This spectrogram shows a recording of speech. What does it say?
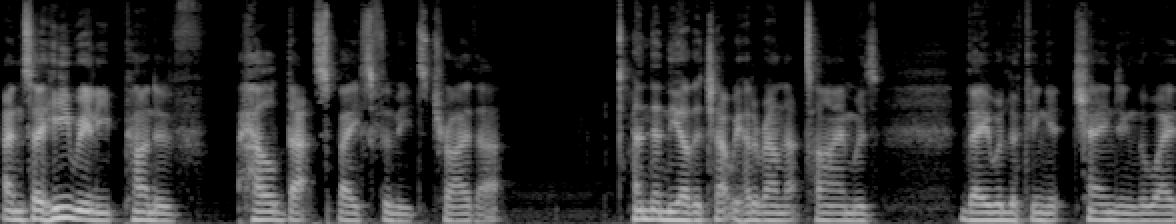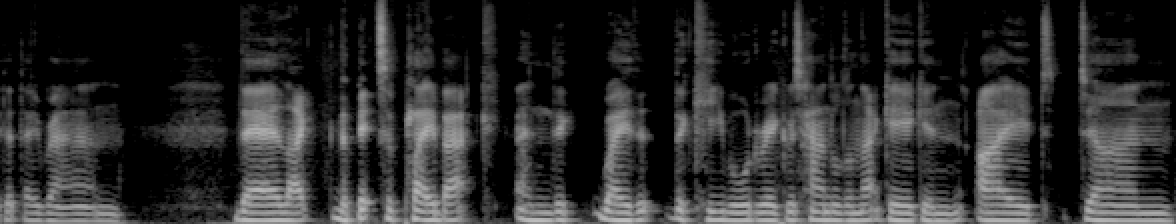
and so he really kind of held that space for me to try that. And then the other chat we had around that time was they were looking at changing the way that they ran their like the bits of playback and the way that the keyboard rig was handled on that gig. And I'd done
